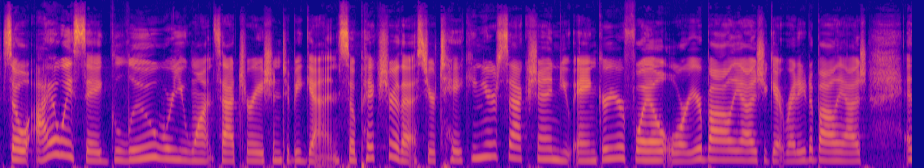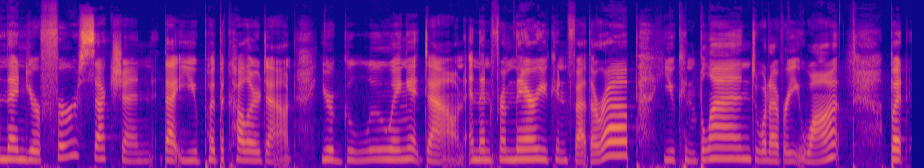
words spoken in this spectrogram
So I always say glue where you want saturation to begin. So picture this you're taking your section, you anchor your foil or your balayage, you get ready to balayage, and then your first section that you put the color down, you're gluing it down. And then from there, you can feather up, you can blend, whatever you want. But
